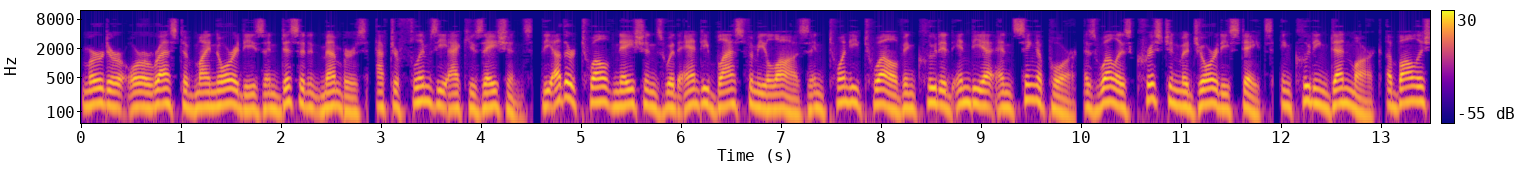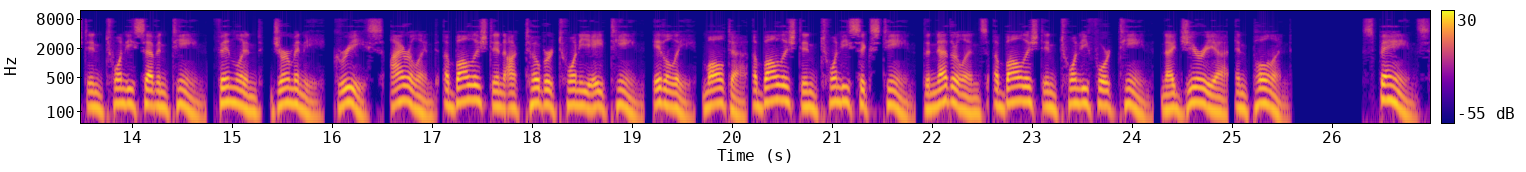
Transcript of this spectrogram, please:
murder or arrest of minorities and dissident members, after flimsy accusations. The other 12 nations with anti blasphemy laws in 2012 included India and Singapore, as well as Christian majority states, including Denmark, abolished in 2017, Finland, Germany, Greece, Ireland, abolished in October 2018, Italy, Malta, abolished in 2016, the Netherlands, abolished in 2014, Nigeria, and Poland. Spain's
